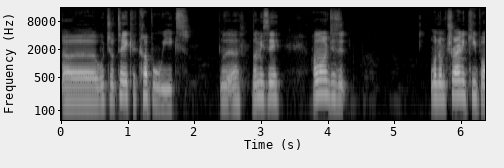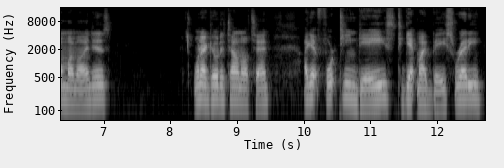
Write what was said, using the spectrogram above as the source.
Uh, which will take a couple weeks. Uh, let me see. How long does it... What I'm trying to keep on my mind is, when I go to Town Hall 10, I get 14 days to get my base ready.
